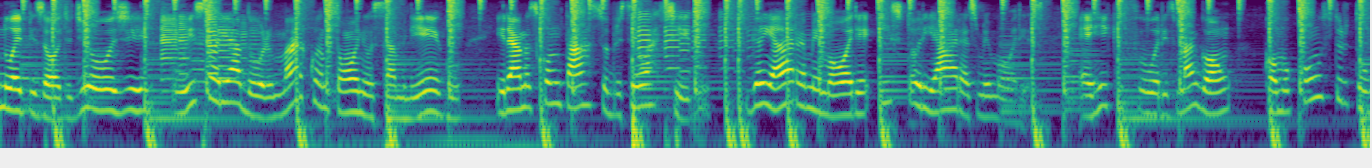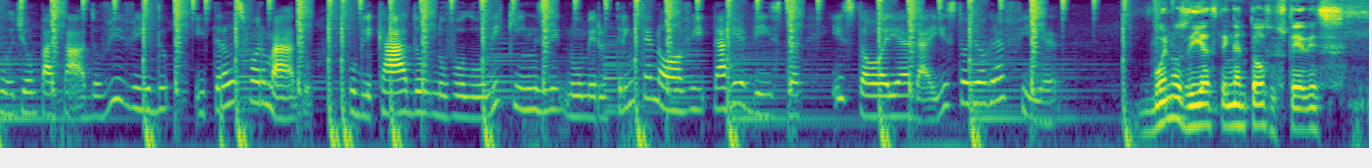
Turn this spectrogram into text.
No episódio de hoje, o historiador Marco Antônio Samniego irá nos contar sobre seu artigo Ganhar a Memória e Historiar as Memórias. Henrique Flores Magon como construtor de um passado vivido e transformado, publicado no volume 15, número 39 da revista História da Historiografía. Buenos días tengan todos ustedes.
